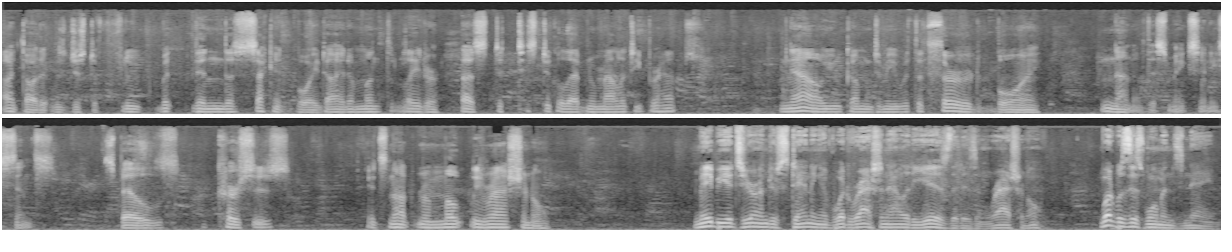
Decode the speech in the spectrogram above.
I thought it was just a fluke, but then the second boy died a month later. A statistical abnormality, perhaps? Now you come to me with the third boy. None of this makes any sense. Spells, curses. It's not remotely rational. Maybe it's your understanding of what rationality is that isn't rational. What was this woman's name?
